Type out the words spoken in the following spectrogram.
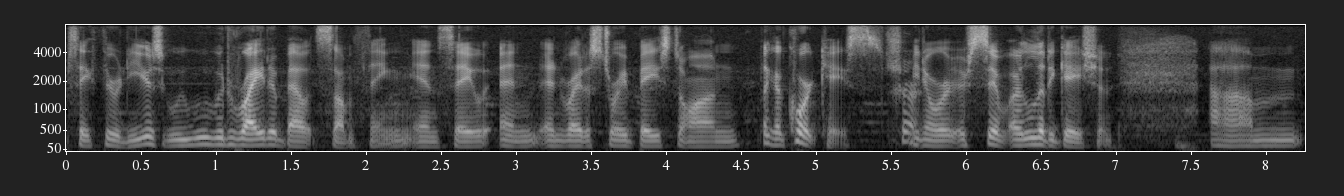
say 30 years ago. We we would write about something and say and, and write a story based on like a court case, Sure. you know, or, or, or litigation. Um,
